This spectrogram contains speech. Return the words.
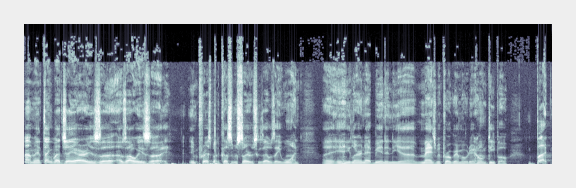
Nah, man, thing about JR is uh, I was always uh, impressed by the customer service because that was A1. Uh, and he learned that being in the uh, management program over there at Home Depot. But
